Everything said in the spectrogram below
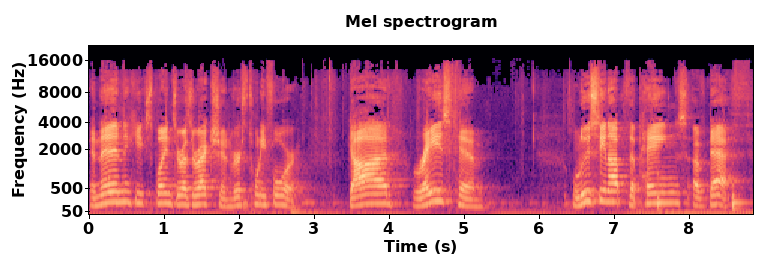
and then he explains the resurrection. Verse 24 God raised him, loosing up the pangs of death.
